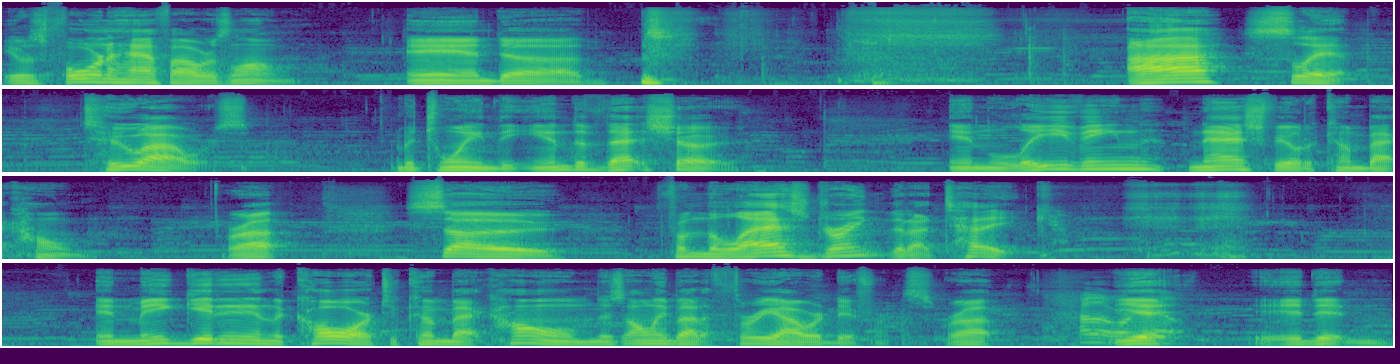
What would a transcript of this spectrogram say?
it was four and a half hours long, and uh, I slept two hours between the end of that show and leaving Nashville to come back home. Right, so from the last drink that I take. And me getting in the car to come back home, there's only about a three hour difference, right? Yeah, out? it didn't.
